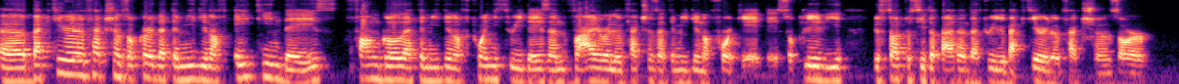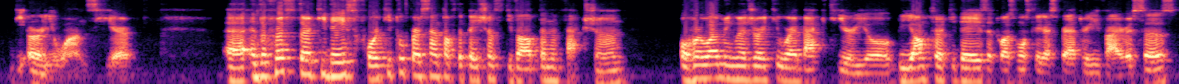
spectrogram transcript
Uh, bacterial infections occurred at a median of 18 days fungal at a median of 23 days and viral infections at a median of 48 days. So clearly, you start to see the pattern that really bacterial infections are the early ones here. Uh, in the first 30 days, 42% of the patients developed an infection. Overwhelming majority were bacterial. Beyond 30 days, it was mostly respiratory viruses.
